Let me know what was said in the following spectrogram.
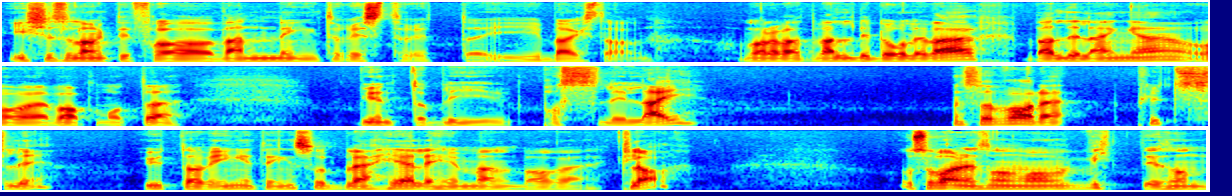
ikke så langt ifra Vending turisthytte i Bergsdalen. Og da hadde det vært veldig dårlig vær veldig lenge, og jeg var på en måte begynt å bli passelig lei. Men så var det plutselig, ut av ingenting, så ble hele himmelen bare klar. Og så var det en sånn vanvittig sånn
